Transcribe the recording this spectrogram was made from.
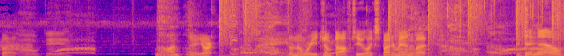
But Oh dear. come on, there you are. Don't know where you jumped off to, like Spider-Man, but you're dead now.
